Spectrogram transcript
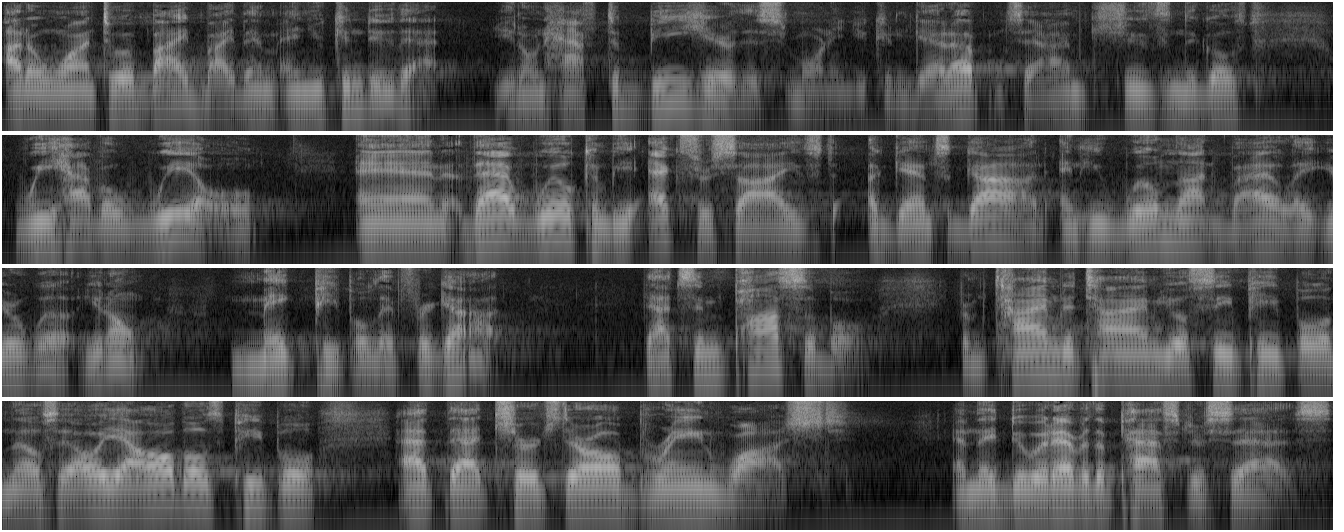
I don't want to abide by them, and you can do that. You don't have to be here this morning. You can get up and say, I'm choosing to go. We have a will, and that will can be exercised against God, and He will not violate your will. You don't make people live for God. That's impossible. From time to time, you'll see people and they'll say, Oh, yeah, all those people at that church, they're all brainwashed and they do whatever the pastor says.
